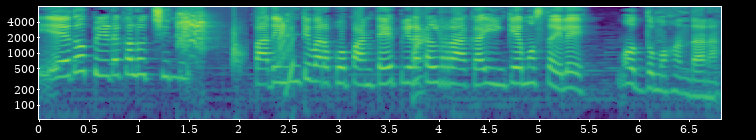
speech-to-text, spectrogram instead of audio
ఏదో పీడకలొచ్చింది. పదింటి వరకు పంటే పీడకలు రాక ఇంకేమొస్తాయిలే. మొద్దు మొహందానా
